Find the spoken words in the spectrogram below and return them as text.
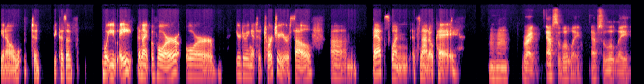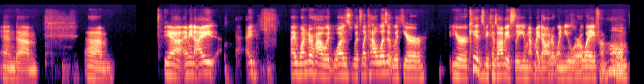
you know, to because of what you ate the night before, or you're doing it to torture yourself, um, that's when it's not okay. Mm-hmm. Right. Absolutely. Absolutely. And um, um, yeah i mean i i i wonder how it was with like how was it with your your kids? Because obviously you met my daughter when you were away from mm-hmm. home.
